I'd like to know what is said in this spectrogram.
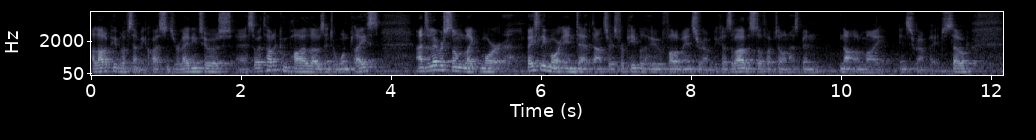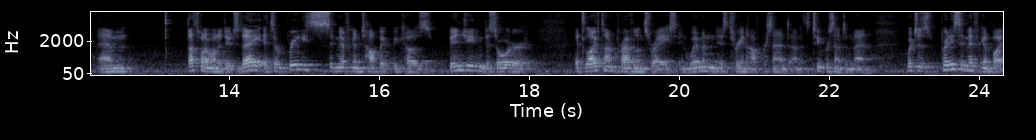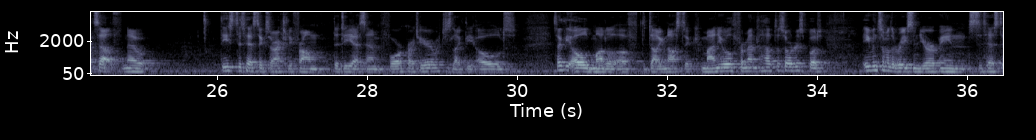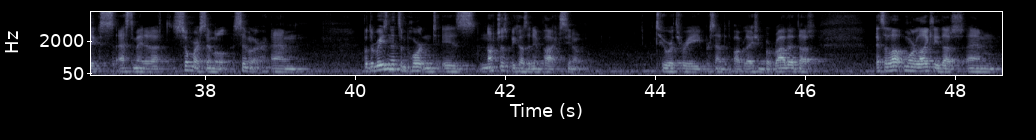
a lot of people have sent me questions relating to it, uh, so I thought I'd compile those into one place and deliver some like more, basically more in depth answers for people who follow my Instagram because a lot of the stuff I've done has been not on my Instagram page. So, um, that's what I want to do today. It's a really significant topic because binge eating disorder its lifetime prevalence rate in women is 3.5% and it's 2% in men, which is pretty significant by itself. Now, these statistics are actually from the DSM 4 criteria, which is like the old it's like the old model of the diagnostic manual for mental health disorders, but even some of the recent European statistics estimated at somewhere similar similar. Um, but the reason it's important is not just because it impacts, you know, two or three percent of the population, but rather that it's a lot more likely that um,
